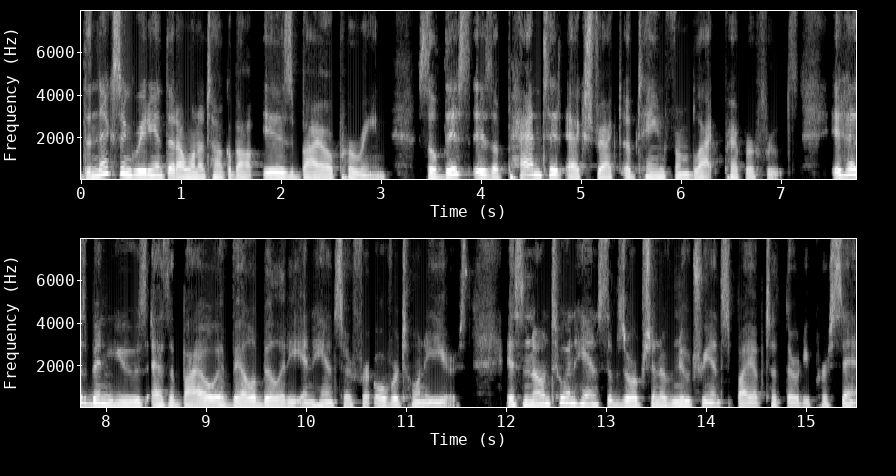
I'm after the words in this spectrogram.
The next ingredient that I want to talk about is bioperine. So this is a patented extract obtained from black pepper fruits. It has been used as a bioavailability enhancer for over 20 years. It's known to enhance absorption of nutrients by up to 30%.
